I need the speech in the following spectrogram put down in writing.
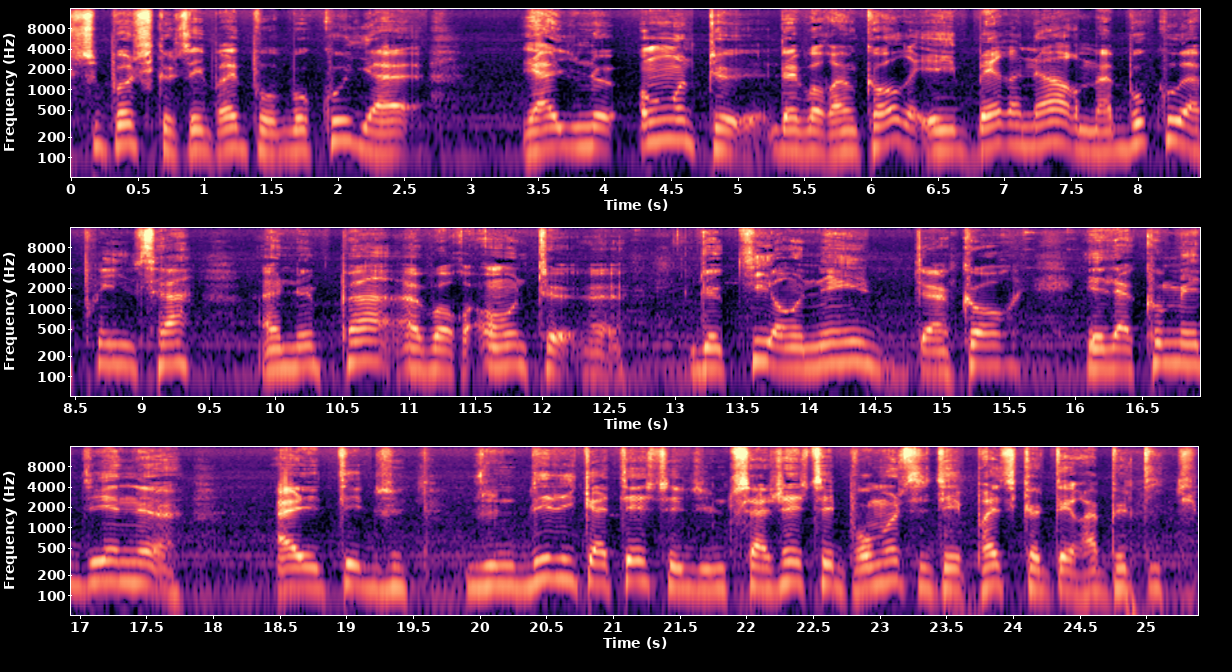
suppose que c'est vrai pour beaucoup, il y a, il y a une honte d'avoir un corps et Bernard m'a beaucoup appris ça, à ne pas avoir honte euh, de qui on est, d'un corps Et la comédienne a été d'une délicatesse et d'une sagesse. Et pour moi, c'était presque thérapeutique.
